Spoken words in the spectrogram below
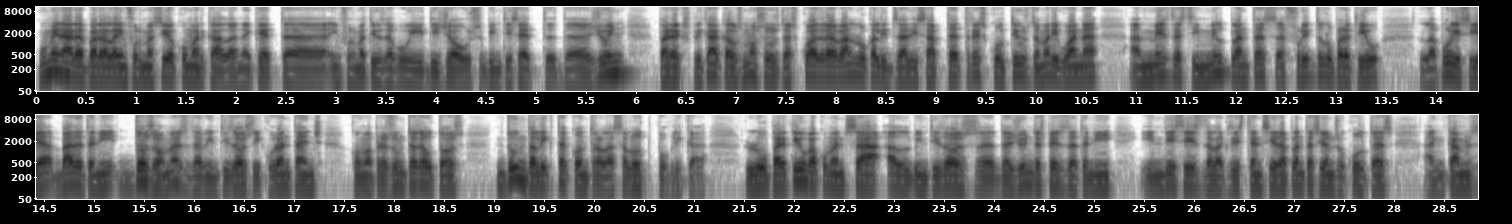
Moment ara per a la informació comarcal. En aquest eh, informatiu d'avui dijous 27 de juny per explicar que els Mossos d'Esquadra van localitzar dissabte tres cultius de marihuana amb més de 5.000 plantes fruit de l'operatiu. La policia va detenir dos homes de 22 i 40 anys com a presumptes autors d'un delicte contra la salut pública. L'operatiu va començar el 22 de juny després de tenir indicis de l'existència de plantacions ocultes en camps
